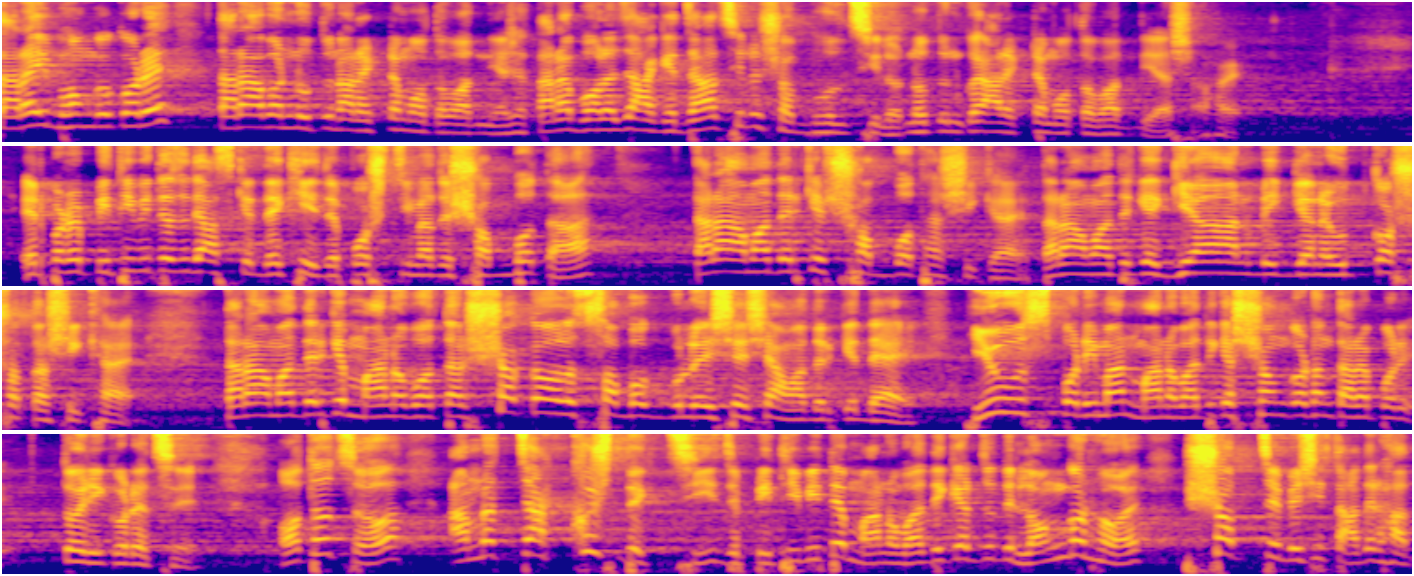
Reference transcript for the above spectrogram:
তারাই ভঙ্গ করে, তারা আবার নতুন আরেকটা মতবাদ নিয়ে আসে। তারা বলে যে আগে যা ছিল সব ভুল ছিল, নতুন করে আরেকটা মতবাদ দিয়ে আসা হয়। এরপরে পৃথিবীতে যদি আজকে দেখি যে পশ্চিমা যে সভ্যতা তারা আমাদেরকে সভ্যতা শিখায়, তারা আমাদেরকে জ্ঞান, বিজ্ঞানের উৎকর্ষতা শিখায়, তারা আমাদেরকে মানবতার সকল সবকগুলো এসে এসে আমাদেরকে দেয়। হিউজ পরিমাণ মানবাধিকার সংগঠন তারা তৈরি করেছে। অথচ আমরা চাক্ষুষ দেখছি যে পৃথিবীতে মানবাধিকার যদি লঙ্ঘন হয়, সবচেয়ে বেশি তাদের হাত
